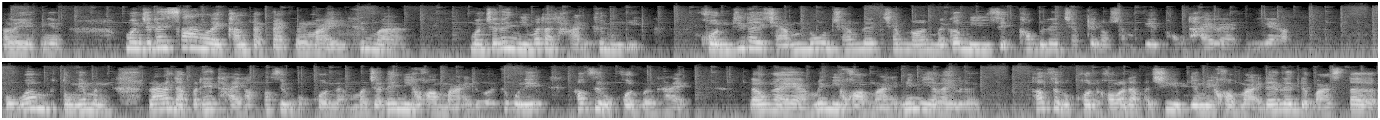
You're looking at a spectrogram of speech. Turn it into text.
อะไรอย่างเงี้ย มันจะได้สร้างรายการแปลกๆใหม่ๆขึ้นมา มันจะได้มีมาตรฐานขึ้นอีก คนที่ได้แชมป์นู่นแชมป์เล็กแชมป์น้อยมันก็มีสิทธิ์เข้าไปเล่นแชมเปี้ยนของแชมเปี้ยนของไทยแลนด์อย่างเงี้ยครับผมว่าตรงนี้มันและอันดับประเทศไทยท็อป16คนอะมันจะได้มีความหมายด้วย ทุกวันนี้ท็อป16คนเมืองไทย แล้วไงอะไม่มีความหมายไม่มีอะไรเลย ท็อปสิบคนของระดับอาชีพ ยังมีความหมายได้เล่นเดอะมาสเตอร์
